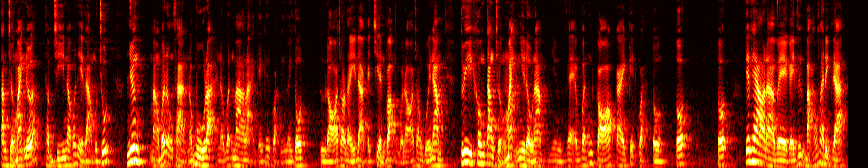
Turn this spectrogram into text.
tăng trưởng mạnh nữa, thậm chí nó có thể giảm một chút. Nhưng mảng bất động sản nó bù lại, nó vẫn mang lại cái kết quả kinh doanh tốt. Từ đó cho thấy là cái triển vọng của nó trong cuối năm tuy không tăng trưởng mạnh như đầu năm, nhưng sẽ vẫn có cái kết quả tốt tốt tốt tiếp theo là về cái dự báo và định giá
